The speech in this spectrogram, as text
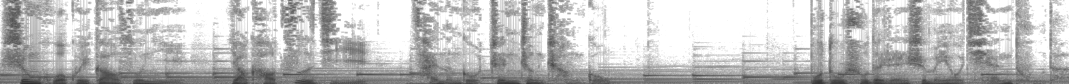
生活会告诉你要靠自己才能够真正成功。不读书的人是没有前途的，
